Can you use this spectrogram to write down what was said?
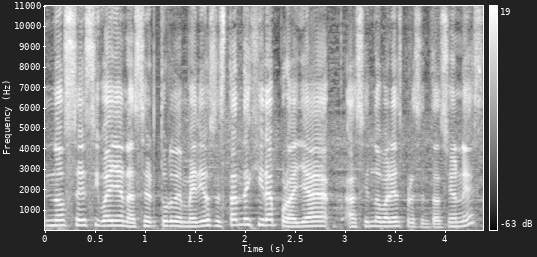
no sé si vayan a hacer tour de medios. Están de gira por allá haciendo varias presentaciones.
